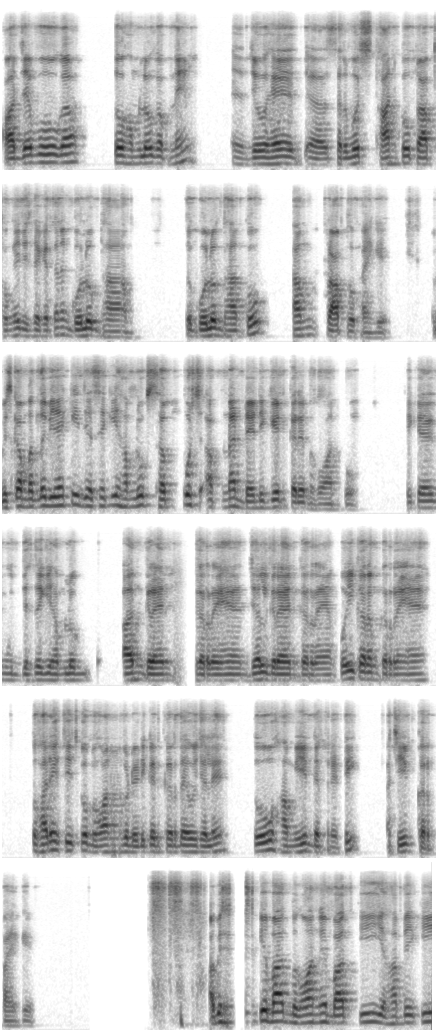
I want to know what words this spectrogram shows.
और जब वो होगा तो हम लोग अपने जो है सर्वोच्च स्थान को प्राप्त होंगे, जिसे कहते हैं ना, गोलोक धाम। तो गोलोक धाम को हम प्राप्त हो पाएँगे। अब इसका मतलब यह है कि जैसे कि हम लोग सब कुछ अपना डेडिकेट करें भगवान को। ठीक है, जैसे कि हम लोग अन्न ग्रहण कर रहे हैं, जल ग्रहण कर रहे हैं, कोई कर्म कर रहे हैं तो हर एक चीज़ को भगवान को डेडिकेट करते हुए चले। तो हम ये डेफिनेटली अचीव कर पाएँगे। अब इसके बाद भगवान ने बात की यहाँ पे कि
